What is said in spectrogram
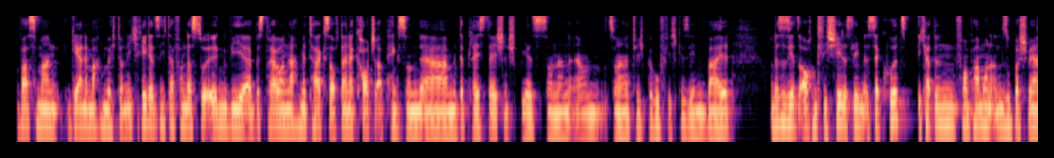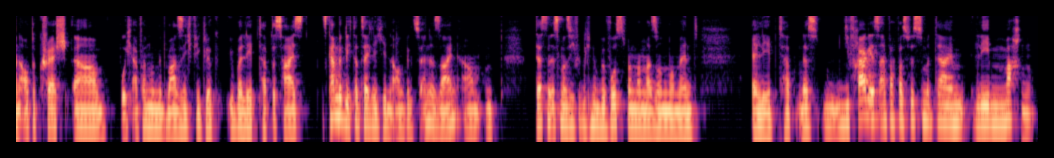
was man gerne machen möchte. Und ich rede jetzt nicht davon, dass du irgendwie äh, bis drei Uhr nachmittags auf deiner Couch abhängst und äh, mit der Playstation spielst, sondern, ähm, sondern natürlich beruflich gesehen, weil und das ist jetzt auch ein Klischee, das Leben ist sehr kurz. Ich hatte vor ein paar Monaten einen super schweren Autocrash, äh, wo ich einfach nur mit wahnsinnig viel Glück überlebt habe. Das heißt, es kann wirklich tatsächlich jeden Augenblick zu Ende sein. Ähm, und dessen ist man sich wirklich nur bewusst, wenn man mal so einen Moment erlebt hat. Das, die Frage ist einfach, was willst du mit deinem Leben machen?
